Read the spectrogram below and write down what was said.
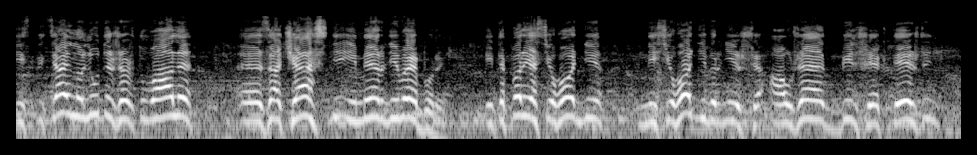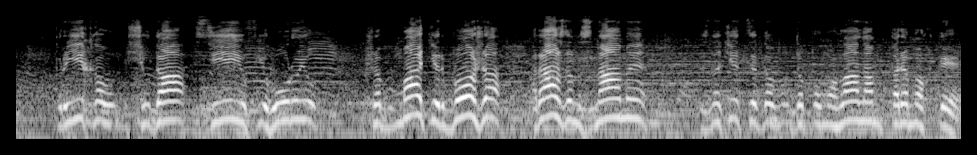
І спеціально люди жартували е, за чесні і мирні вибори. І тепер я сьогодні, не сьогодні верніше, а вже більше як тиждень приїхав сюди з цією фігурою, щоб Матір Божа разом з нами значить, допомогла нам перемогти.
